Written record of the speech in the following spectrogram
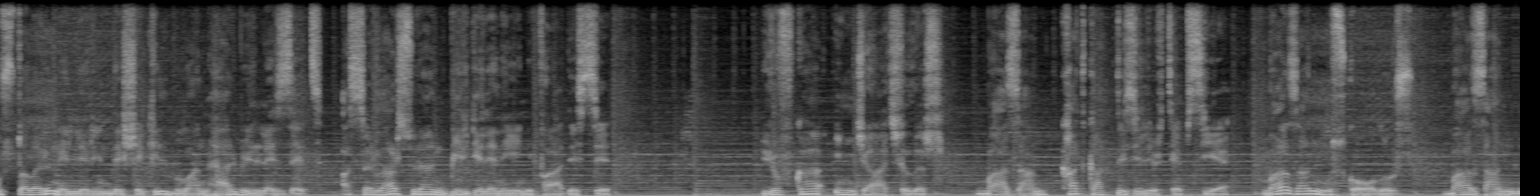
ustaların ellerinde şekil bulan her bir lezzet asırlar süren bir geleneğin ifadesi. Yufka ince açılır. Bazen kat kat dizilir tepsiye. Bazen muska olur, bazen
